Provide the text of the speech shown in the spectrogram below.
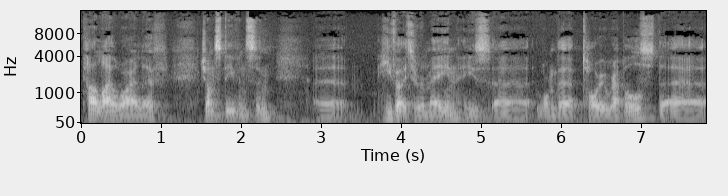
Carlisle, where I live, John Stevenson, um, he voted to remain. He's uh, one of the Tory rebels that uh,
